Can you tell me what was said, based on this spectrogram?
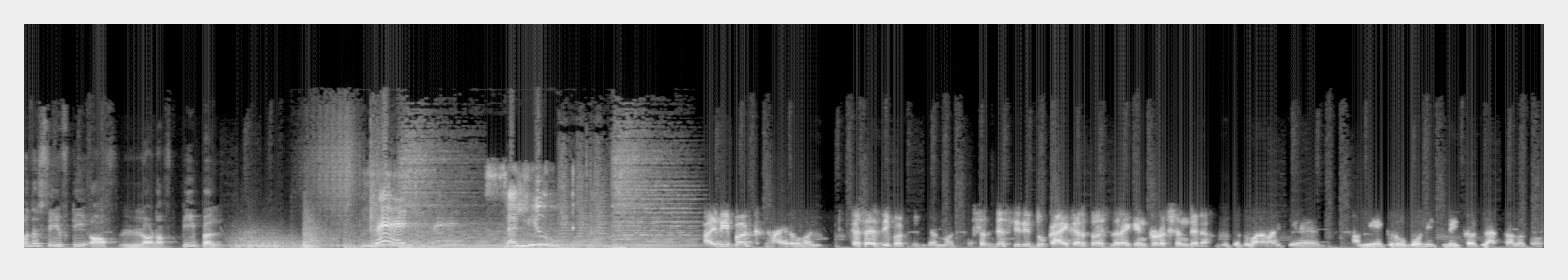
for the safety of lot of people red salute hi Deepak hi Rohan कसं आहेस दीपक? एकदम मस्त. सद्यस्थितीत तू काय करतोयस? जरा एक इंट्रोडक्शन दे ना. जसं तुम्हाला माहिती आहे आम्ही एक रोबोटिक मेकर्स लॅब चालवतो.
